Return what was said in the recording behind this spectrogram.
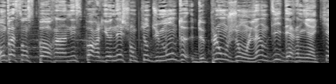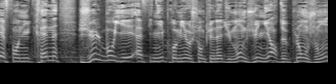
On passe en sport à un espoir lyonnais champion du monde de plongeon. Lundi dernier à Kiev en Ukraine, Jules Bouillet a fini premier au championnat du monde junior de plongeon.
